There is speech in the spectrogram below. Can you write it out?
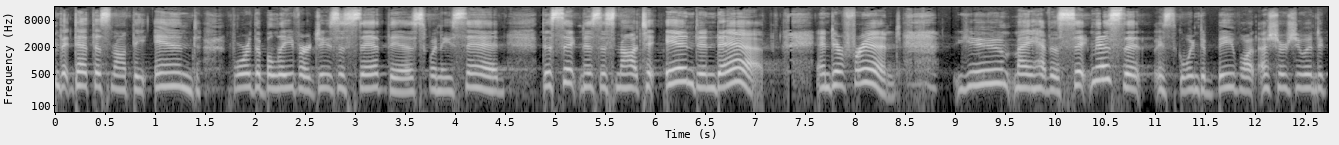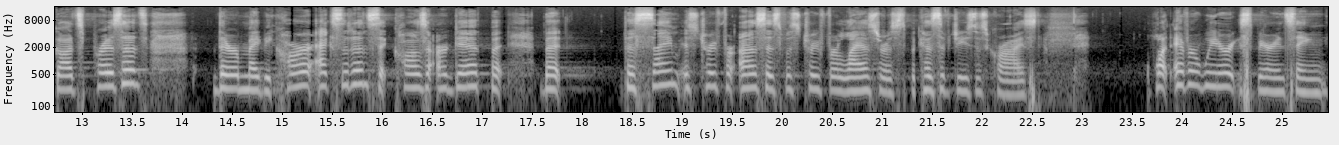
that death is not the end for the believer. Jesus said this when he said, The sickness is not to end in death. And dear friend, you may have a sickness that is going to be what ushers you into God's presence. There may be car accidents that cause our death, but, but the same is true for us as was true for Lazarus because of Jesus Christ whatever we are experiencing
